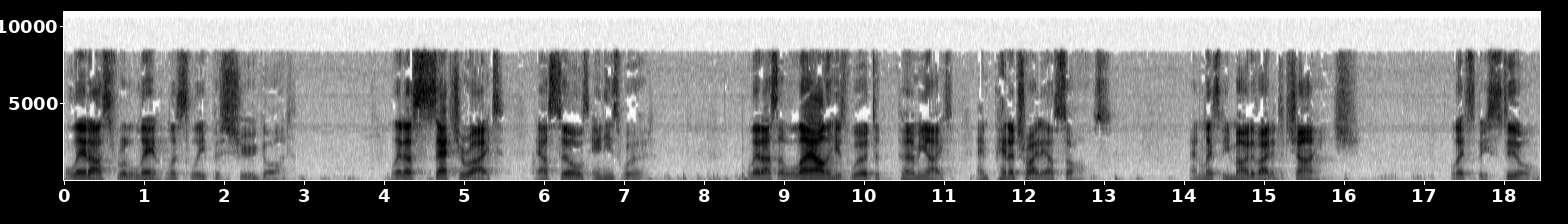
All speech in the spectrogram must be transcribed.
Let us relentlessly pursue God. Let us saturate ourselves in His Word. Let us allow His Word to permeate and penetrate our souls. And let's be motivated to change. Let's be still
